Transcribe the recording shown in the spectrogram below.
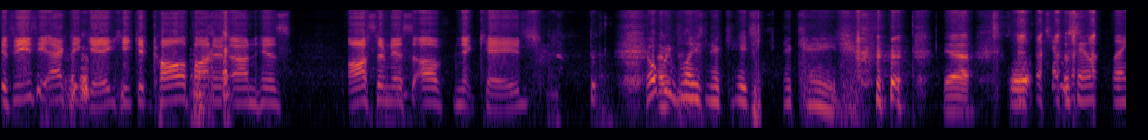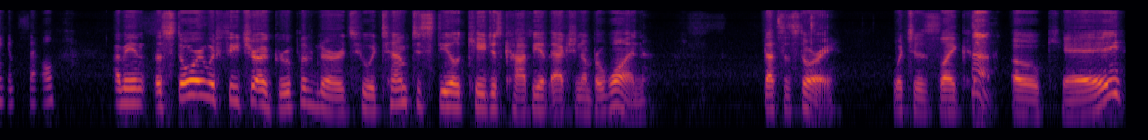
It's an easy acting gig. He could call upon it on his awesomeness of Nick Cage. Nobody plays Nick Cage. like Nick Cage. yeah. Well, Jim Taylor playing himself. I mean, the story would feature a group of nerds who attempt to steal Cage's copy of Action Number One. That's the story, which is like Huh. okay,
